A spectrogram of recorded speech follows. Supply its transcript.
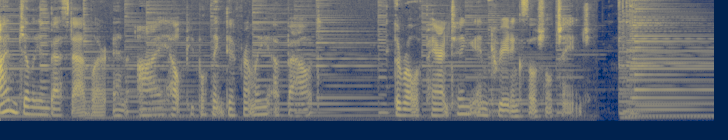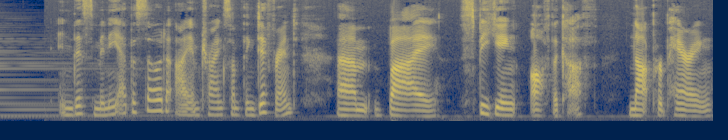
I'm Jillian Best Adler, and I help people think differently about the role of parenting in creating social change. In this mini episode, I am trying something different um, by speaking off the cuff, not preparing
